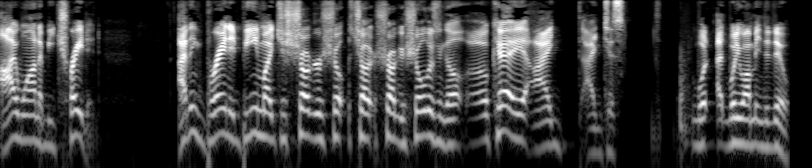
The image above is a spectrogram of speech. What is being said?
"I want to be traded." I think Brandon Beane might just shrug, sho- shrug his shoulders and go, "Okay, I, I just, what, what do you want me to do?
